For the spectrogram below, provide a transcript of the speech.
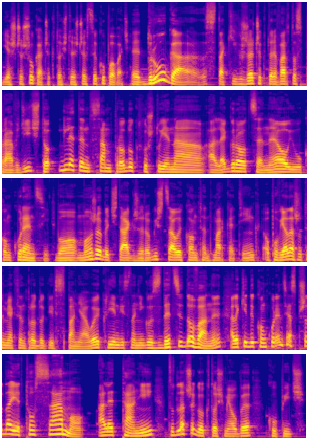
jeszcze szuka, czy ktoś to jeszcze chce kupować. E, druga z takich rzeczy, które warto sprawdzić, to ile ten sam produkt kosztuje na Allegro, Ceneo i u konkurencji, bo może być tak, że robisz cały content marketing, opowiadasz o tym, jak ten produkt jest wspaniały, klient jest na niego zdecydowany, ale kiedy konkurencja sprzedaje to samo, ale taniej, to dlaczego ktoś miałby kupić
